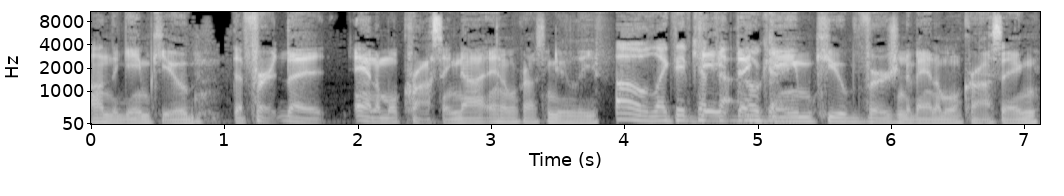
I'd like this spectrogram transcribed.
on the GameCube. The fir- the Animal Crossing, not Animal Crossing New Leaf. Oh, like they've kept Ga- the okay. GameCube version of Animal Crossing.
